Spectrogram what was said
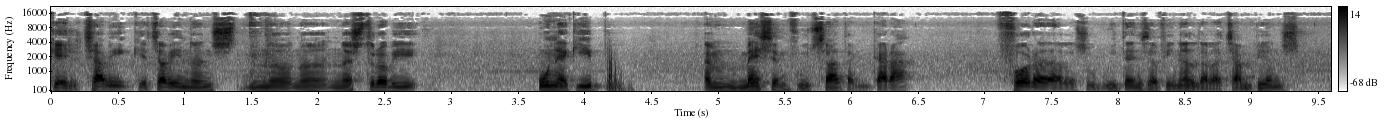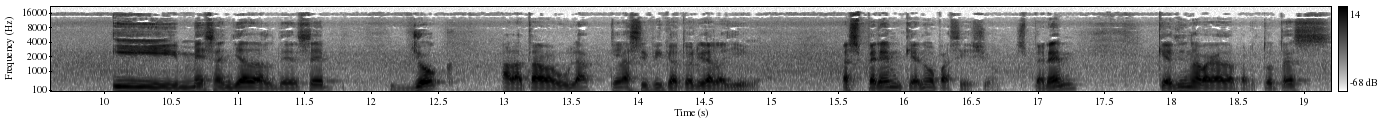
que el Xavi, que Xavi no, ens, no, no, no es trobi un equip més enfonsat encara fora de les subvuitens de final de la Champions i més enllà del decep joc a la taula classificatòria de la Lliga. Esperem que no passi això. Esperem que d'una vegada per totes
